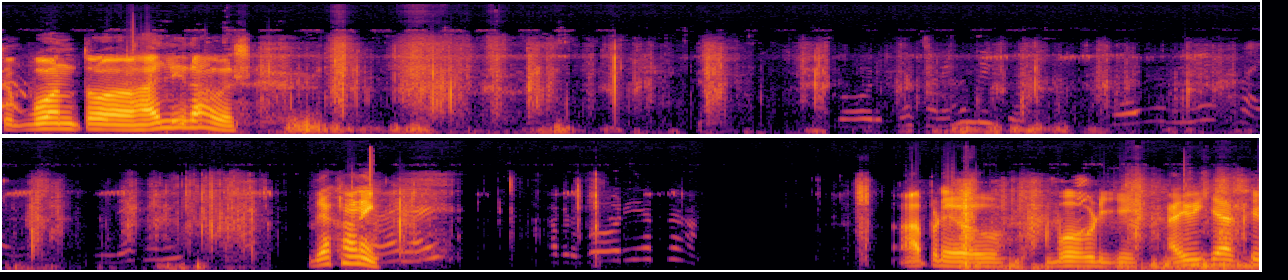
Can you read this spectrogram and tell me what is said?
તે બોન તો હાલી જ આવે છે. દેખાણી. આપણે બોવડી આવી ગયા છે.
